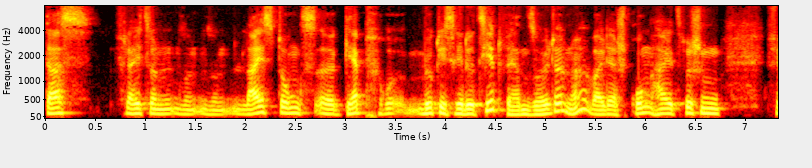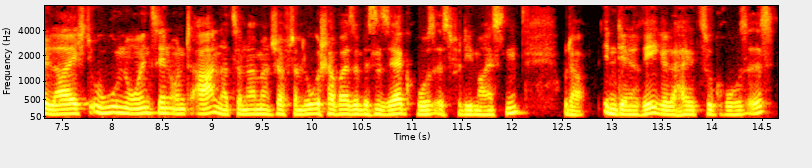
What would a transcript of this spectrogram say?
dass vielleicht so ein, so ein, so ein Leistungsgap möglichst reduziert werden sollte, ne? weil der Sprung halt zwischen vielleicht U19 und A-Nationalmannschaft dann logischerweise ein bisschen sehr groß ist für die meisten oder in der Regel halt zu groß ist.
